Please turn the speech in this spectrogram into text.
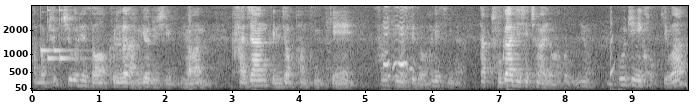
한번 추측을 해서 글로 남겨주시면 가장 근접한 분께 상품을 드리도록 하겠습니다. 딱 두 가지 실천하려고 하거든요. 꾸준히 걷기와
